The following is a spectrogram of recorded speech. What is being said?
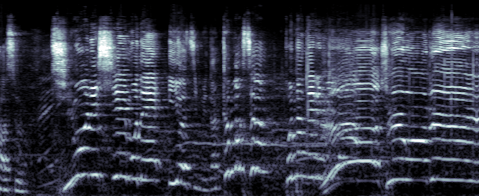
가수 지원이 씨의 무대 이어집니다. 큰 박수 부탁드립니다. 예, 지원이!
